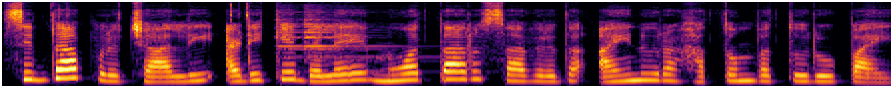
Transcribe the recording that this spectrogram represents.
ಸಿದ್ದಾಪುರ ಚಾಲಿ ಅಡಿಕೆ ಬೆಲೆ ಮೂವತ್ತಾರು ಸಾವಿರದ ಐನೂರ ಹತ್ತೊಂಬತ್ತು ರೂಪಾಯಿ.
